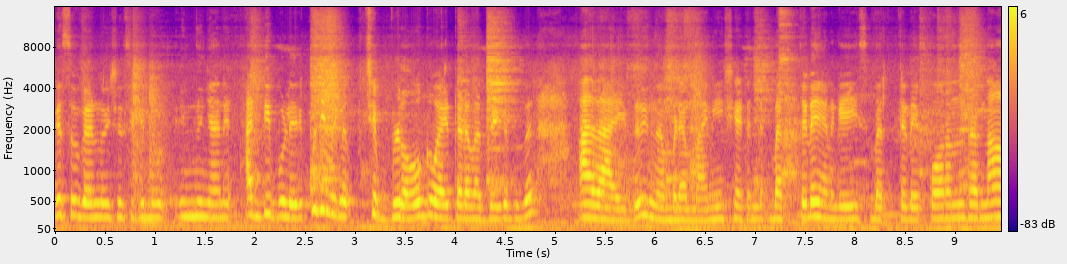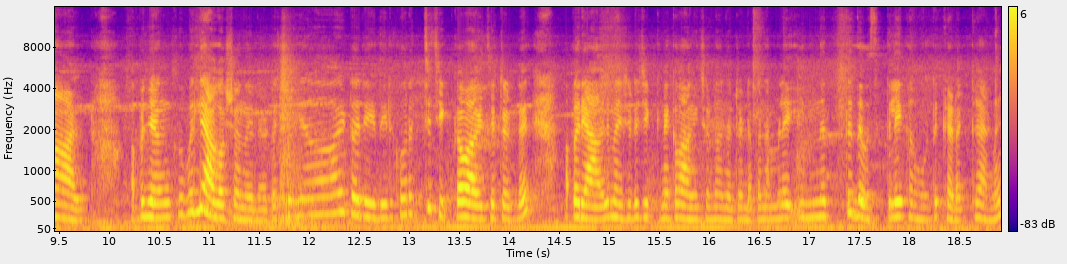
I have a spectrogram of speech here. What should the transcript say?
എല്ലാവർക്കും സുഖമാണെന്ന് വിശ്വസിക്കുന്നു. ഇന്ന് ഞാൻ അടിപൊളി ഒരു പുതിയ വീട്ടിൽ ബ്ലോഗുമായിട്ടാണ് വന്നേക്കുന്നത്. അതായത് നമ്മുടെ മനീഷ് ഏട്ടന്റെ ബർത്ത്ഡേ ആണ് ഗെയ്സ് ബർത്ത്ഡേ പിറന്ന നാൾ അപ്പോൾ ഞങ്ങൾക്ക് വലിയ ആഘോഷമൊന്നുമില്ല കേട്ടോ. ചെറിയായിട്ടൊരു രീതിയിൽ കുറച്ച് ചിക്കൻ വാങ്ങിച്ചിട്ടുണ്ട്. അപ്പോൾ രാവിലെ മനുഷ്യരുടെ ചിക്കനൊക്കെ വാങ്ങിച്ചുകൊണ്ട് വന്നിട്ടുണ്ട്. അപ്പോൾ നമ്മൾ ഇന്നത്തെ ദിവസത്തിലേക്ക് അങ്ങോട്ട് കിടക്കുകയാണ്.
